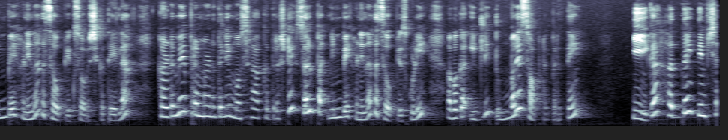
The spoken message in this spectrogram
ನಿಂಬೆಹಣ್ಣಿನ ರಸ ಉಪಯೋಗಿಸೋ ಅವಶ್ಯಕತೆ ಇಲ್ಲ. ಕಡಿಮೆ ಪ್ರಮಾಣದಲ್ಲಿ ಮೊಸರು ಹಾಕಿದ್ರಷ್ಟೇ ಸ್ವಲ್ಪ ನಿಂಬೆಹಣ್ಣಿನ ರಸ ಉಪಯೋಗಿಸ್ಕೊಳ್ಳಿ. ಆವಾಗ ಇಡ್ಲಿ ತುಂಬಾ ಸಾಫ್ಟಾಗಿ ಬರುತ್ತೆ. ಈಗ ಹದಿನೈದು ನಿಮಿಷ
